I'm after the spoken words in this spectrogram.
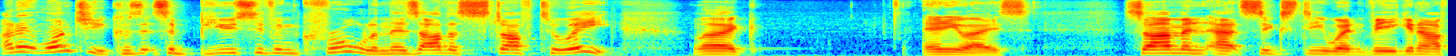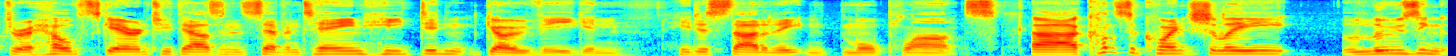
I don't want you because it's abusive and cruel and there's other stuff to eat. Like anyways, Simon at 60 went vegan after a health scare in 2017. He didn't go vegan. He just started eating more plants. Uh, consequently, losing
